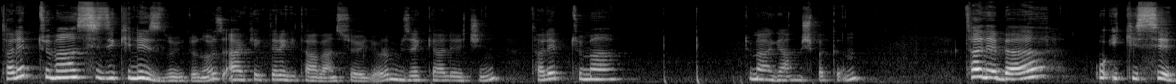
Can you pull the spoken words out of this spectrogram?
Talep tüme siz ikiniz duydunuz. Erkeklere hitaben söylüyorum. Müzekkerler için. Talep tüme. Tüme gelmiş bakın. Talebe o ikisi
